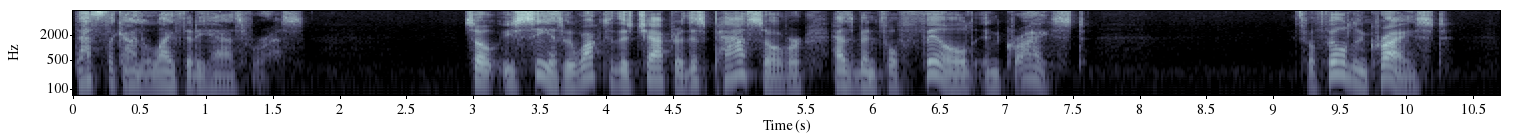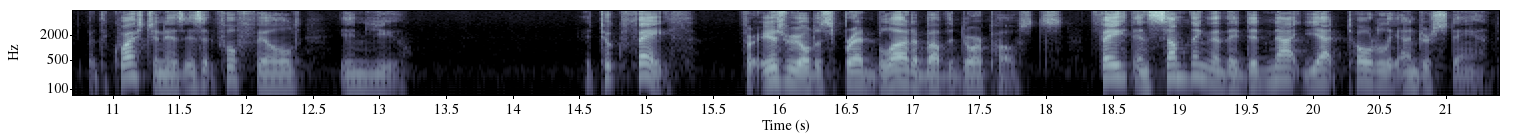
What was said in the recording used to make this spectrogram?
That's the kind of life that He has for us. So you see, as we walk through this chapter, this Passover has been fulfilled in Christ. It's fulfilled in Christ, but the question is is it fulfilled in you? It took faith for Israel to spread blood above the doorposts, faith in something that they did not yet totally understand.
